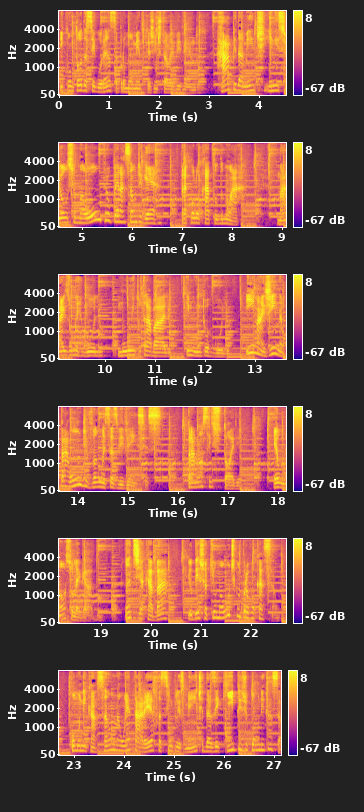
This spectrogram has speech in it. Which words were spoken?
e com toda segurança para o momento que a gente estava vivendo. Rapidamente iniciou-se uma outra operação de guerra para colocar tudo no ar mais um mergulho, muito trabalho e muito orgulho. E imagina para onde vão essas vivências? Para nossa história. É o nosso legado. Antes de acabar, eu deixo aqui uma última provocação. Comunicação não é tarefa simplesmente das equipes de comunicação.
